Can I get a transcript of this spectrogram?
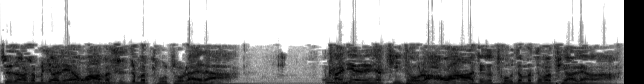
知道什么叫莲花吗？是这么吐出来的。看见人家剃头了，哇，这个头怎么这么漂亮啊？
